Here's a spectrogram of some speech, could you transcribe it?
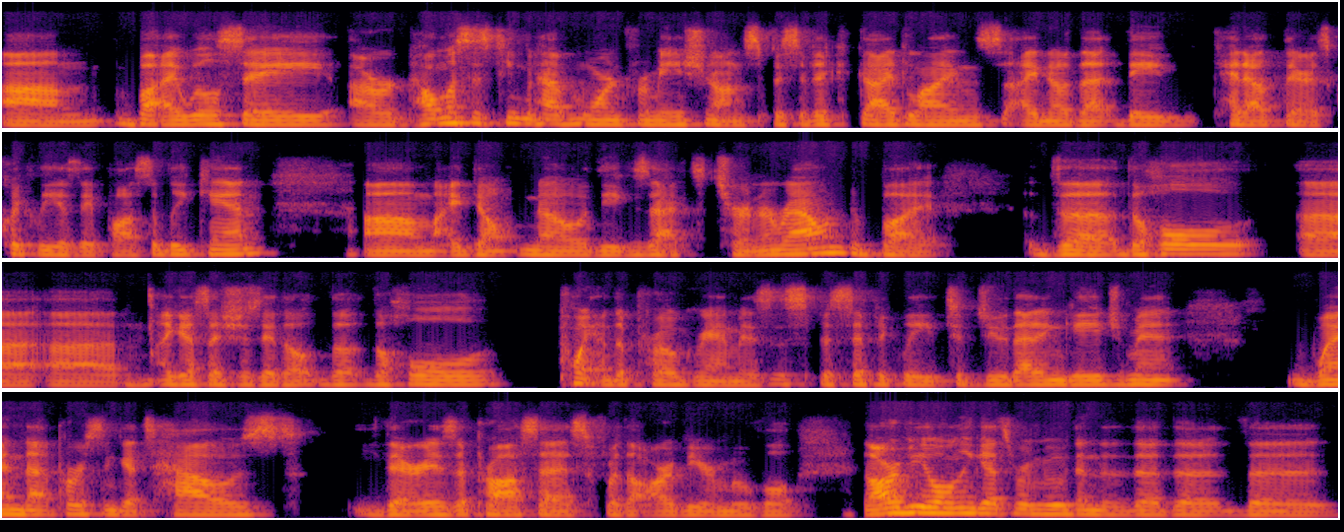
Um, but I will say our homelessness team would have more information on specific guidelines. I know that they head out there as quickly as they possibly can. Um, I don't know the exact turnaround, but the the whole uh, uh, I guess I should say the, the the whole point of the program is specifically to do that engagement when that person gets housed there is a process for the RV removal. The RV only gets removed and the, the, the, the,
